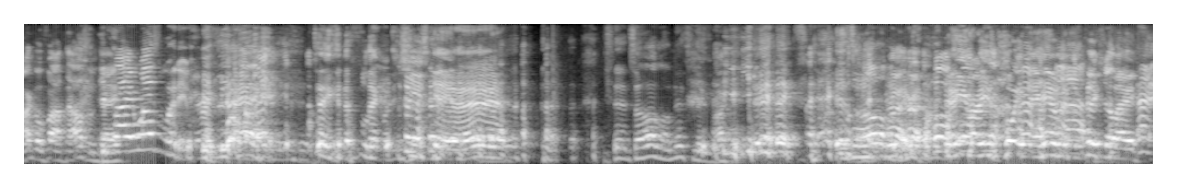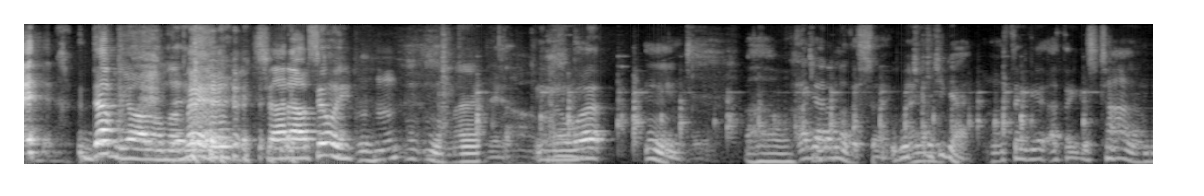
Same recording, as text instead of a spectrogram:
I go five thousand You probably was with him. Taking the flick with the cheesecake. eh? It's all on this nigga. Yeah, exactly. It's all right, right. And he already pointing at him with the picture like. Definitely all on my man. Shout out to him. Mm-hmm. Mm-mm, man. You know what? Mm. Um, I got another segment. what, you- man. what you got? I think it, I think it's time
